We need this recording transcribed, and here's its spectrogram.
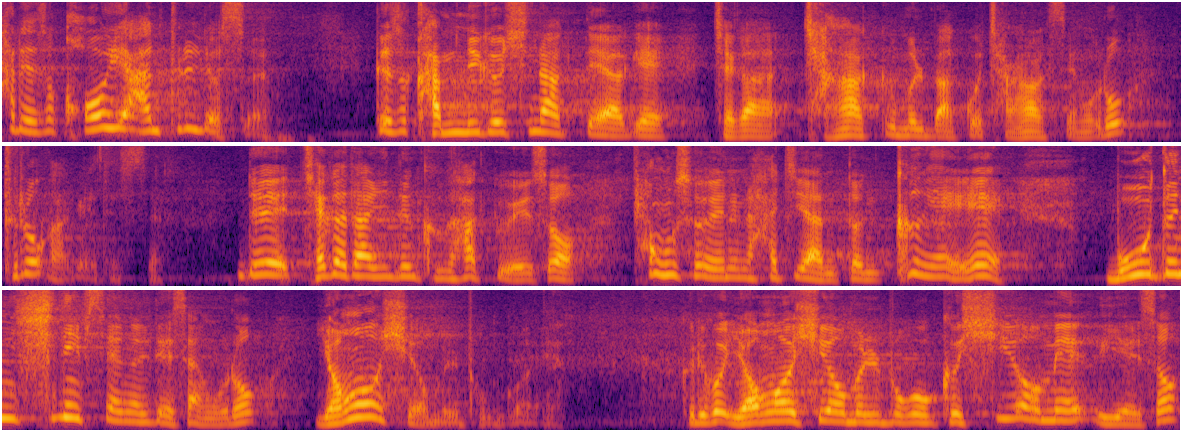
잘해서 거의 안 틀렸어요. 그래서 감리교 신학대학에 제가 장학금을 받고 장학생으로 들어가게 됐어요. 근데 제가 다니던 그 학교에서 평소에는 하지 않던 그 해에 모든 신입생을 대상으로 영어 시험을 본 거예요. 그리고 영어 시험을 보고 그 시험에 의해서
